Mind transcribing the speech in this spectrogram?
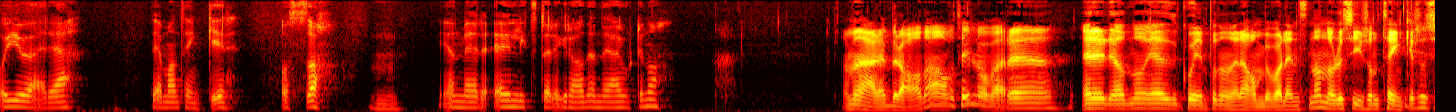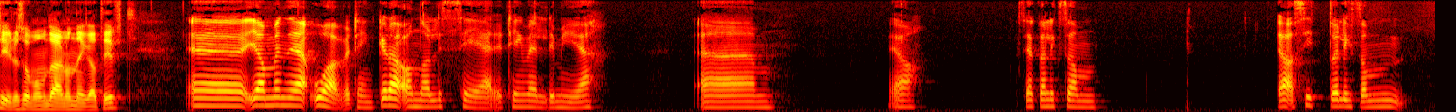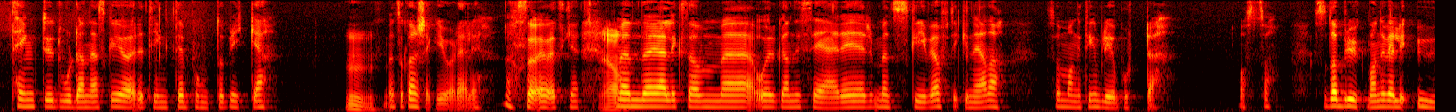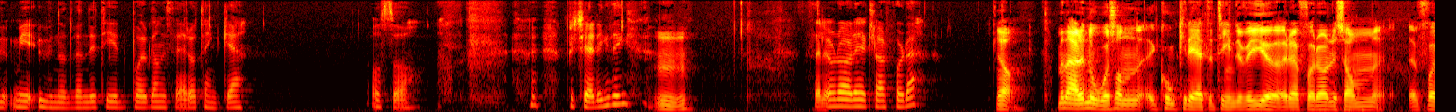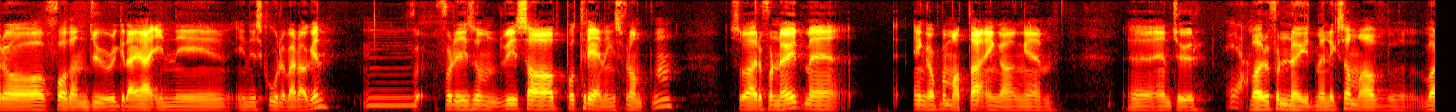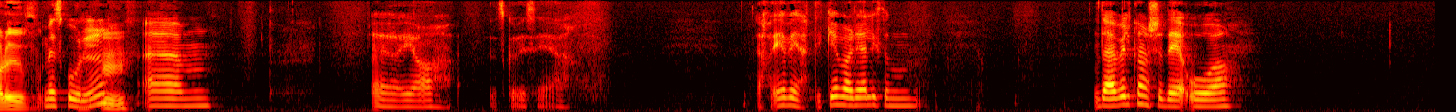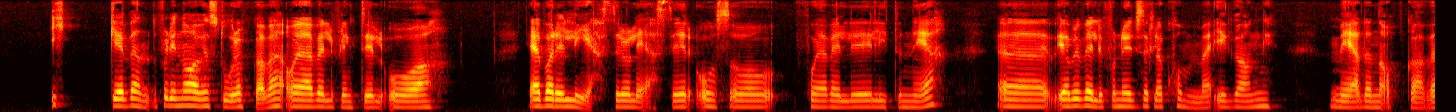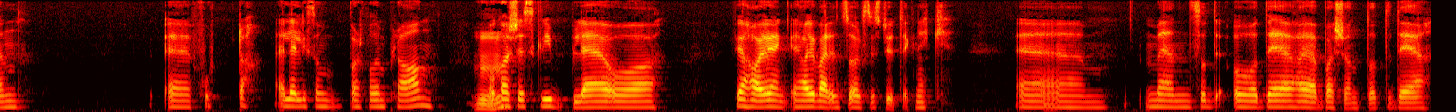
og gjøre det man tenker, også. Mm. I en, mer, en litt større grad enn det jeg har gjort til nå. Ja, men er det bra, da, av og til, å være Eller ja, når jeg går inn på den der ambivalensen, da. Når du sier sånn tenker, så sier du som om det er noe negativt. Eh, ja, men jeg overtenker, da. Analyserer ting veldig mye. Ehm, ja. Så jeg kan liksom Ja, sitte og liksom tenke ut hvordan jeg skal gjøre ting til punkt og prikke. Mm. Men så kanskje jeg ikke gjør det heller. Altså, jeg vet ikke. Ja. Men eh, jeg liksom eh, organiserer Men så skriver jeg ofte ikke ned, da. Så mange ting blir jo borte også. Så da bruker man jo veldig mye unødvendig tid på å organisere og tenke, og så skjer det ingenting. Mm. Selv om du har det helt klart for deg. Ja. Men er det noe sånn konkrete ting du vil gjøre for å liksom For å få den dual-greia inn, inn i skolehverdagen? For, fordi som vi sa at på treningsfronten så er du fornøyd med en gang på matta, en gang eh, eh, en tur. Ja. Hva er du fornøyd med, liksom? Av Var du Med skolen Mm. Um, uh, Ja, skal vi se Jeg vet ikke. Hva er det jeg liksom Det er vel kanskje det å ikke vente Fordi nå har vi en stor oppgave, og jeg er veldig flink til å Jeg bare leser og leser, og så får jeg veldig lite ned. Eh, Jeg blir veldig fornøyd hvis jeg klarer å komme i gang med denne oppgaven eh, fort, da. Eller liksom i hvert fall en plan. Og Mhm. kanskje skrible og For jeg har jo, jeg har jo verdens dårligste studieteknikk. Ehm, men så og det har jeg bare skjønt at det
